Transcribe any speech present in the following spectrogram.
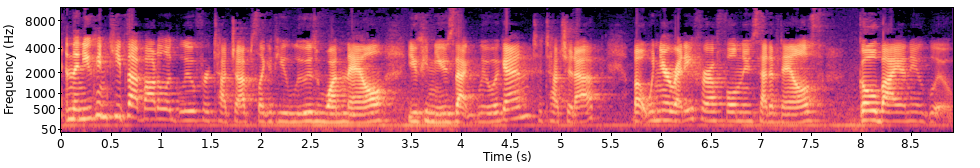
and then you can keep that bottle of glue for touch-ups. Like if you lose one nail, you can use that glue again to touch it up. But when you're ready for a full new set of nails, go buy a new glue.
